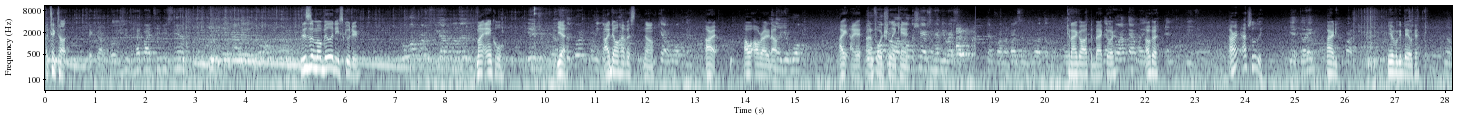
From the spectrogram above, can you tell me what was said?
A TikTok. TikTok. Well, you should head by TBCN. This is a mobility scooter. For what purpose do you have a? My ankle. Did you? You have a Yeah. slip for it? I mean, I don't have a, no. You can't walk then. All right. I'll, I'll ride it No, out. you're walking. I, I You're unfortunately walking, can't. the and have you arrested. Ten four, I'm advising them to go out the. Can I go out the back door? go out that way. Okay. And leave. All right, absolutely. Yeah, go ahead. Alrighty. Bye. You have a good day, okay? No.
